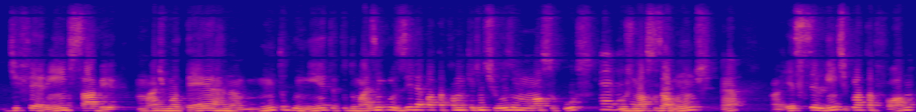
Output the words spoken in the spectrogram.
diferente, sabe? Mais moderna, muito bonita e tudo mais. Inclusive a plataforma que a gente usa no nosso curso, é os nossos alunos, né? Excelente plataforma.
